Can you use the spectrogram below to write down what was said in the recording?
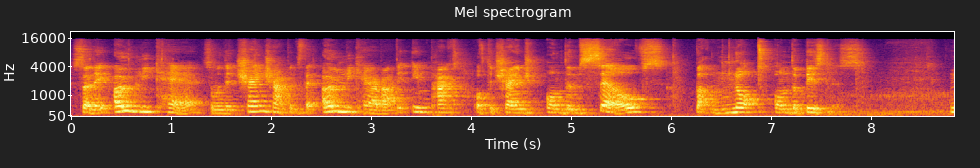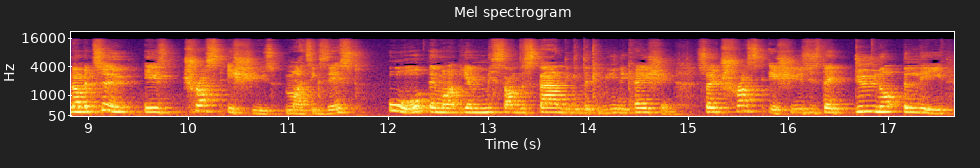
So they only care, so when the change happens, they only care about the impact of the change on themselves, but not on the business. Number two is trust issues might exist or there might be a misunderstanding in the communication. So trust issues is they do not believe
